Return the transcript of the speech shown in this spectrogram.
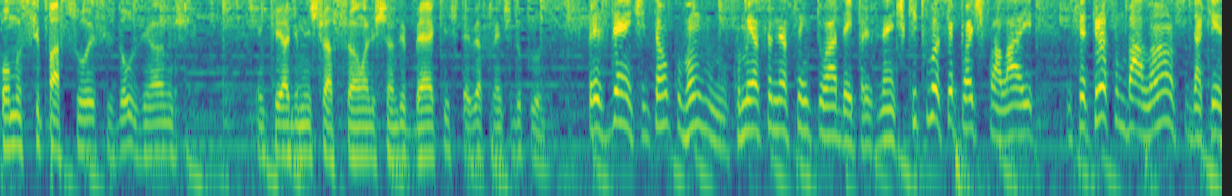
como se passou esses 12 anos em que a administração Alexandre Beck esteve à frente do clube. Presidente, então vamos começa nessa entoada aí, presidente. O que, que você pode falar aí? Você trouxe um balanço daqui,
